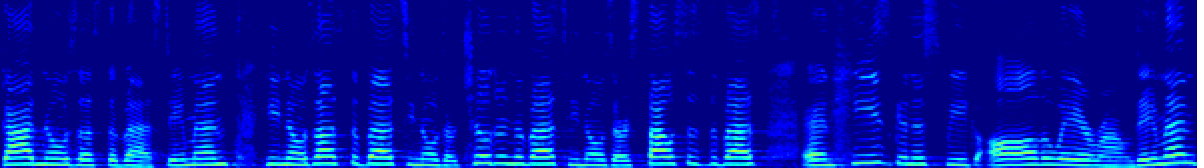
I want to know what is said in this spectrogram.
God knows us the best. Amen? He knows us the best. He knows our children the best. He knows our spouses the best. And He's going to speak all the way around. Amen?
